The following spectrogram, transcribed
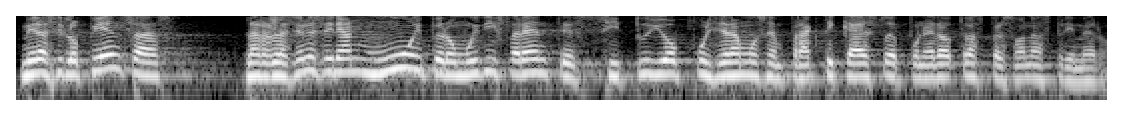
Mira, si lo piensas, las relaciones serían muy, pero muy diferentes si tú y yo pusiéramos en práctica esto de poner a otras personas primero.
